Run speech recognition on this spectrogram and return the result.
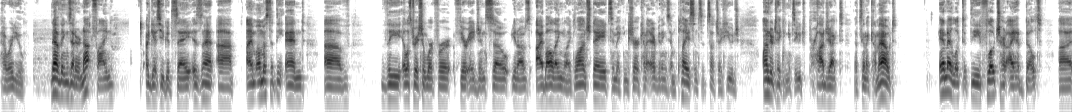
How are you?" Now, things that are not fine, I guess you could say, is that uh, I'm almost at the end of the illustration work for Fear Agents. So, you know, I was eyeballing like launch dates and making sure kind of everything's in place since it's such a huge undertaking. It's a huge project that's going to come out. And I looked at the flowchart I had built uh,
